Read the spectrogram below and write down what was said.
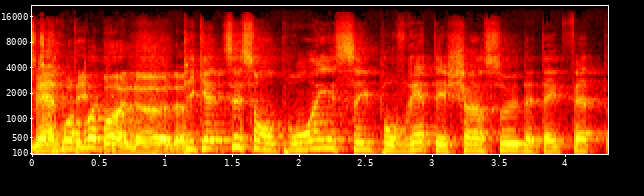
Mais t'es pas, là, là. Puis que, tu sais, son point, c'est pour vrai, t'es chanceux de t'être fait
